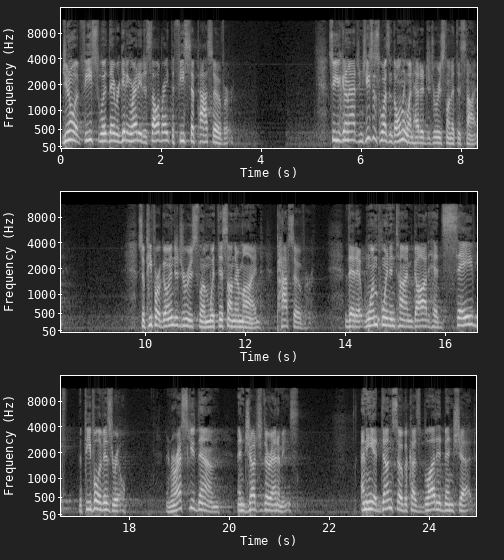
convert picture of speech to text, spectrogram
Do you know what feast they were getting ready to celebrate? The Feast of Passover. So you can imagine Jesus wasn't the only one headed to Jerusalem at this time. So people are going to Jerusalem with this on their mind Passover. That at one point in time, God had saved the people of Israel and rescued them and judged their enemies. And he had done so because blood had been shed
